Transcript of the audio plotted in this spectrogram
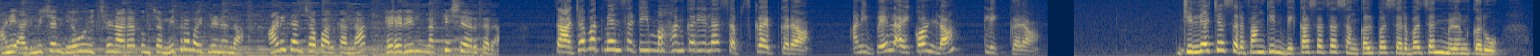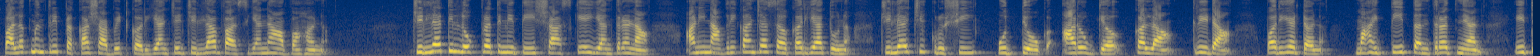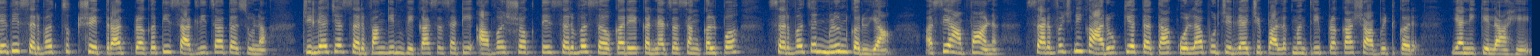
आणि ऍडमिशन घेऊ इच्छिणाऱ्या तुमच्या मित्रमैत्रिणींना आणि त्यांच्या पालकांना हे रील नक्की शेअर करा. ताज्या बातम्यांसाठी महान करेला सबस्क्राईब करा आणि बेल आयकॉनला क्लिक करा. जिल्ह्याच्या सर्वांगीण विकासाचा संकल्प सर्वजण मिळून करू पालकमंत्री प्रकाश आंबेडकर यांचे जिल्हावासियांना आवाहन. जिल्ह्यातील लोकप्रतिनिधी शासकीय यंत्रणा आणि नागरिकांच्या सहकार्यातून जिल्ह्याची कृषी उद्योग आरोग्य कला क्रीडा पर्यटन माहिती तंत्रज्ञान इत्यादी सर्वच क्षेत्रात प्रगती साधली जात असून जिल्ह्याच्या सर्वांगीण विकासासाठी आवश्यक ते सर्व सहकार्य करण्याचा संकल्प सर्वजण मिळून करूया असे आवाहन सार्वजनिक आरोग्य तथा कोल्हापूर जिल्ह्याचे पालकमंत्री प्रकाश आंबेडकर यांनी केलं आहे.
